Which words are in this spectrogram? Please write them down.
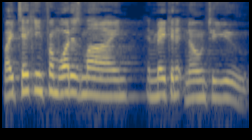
by taking from what is mine and making it known to you.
